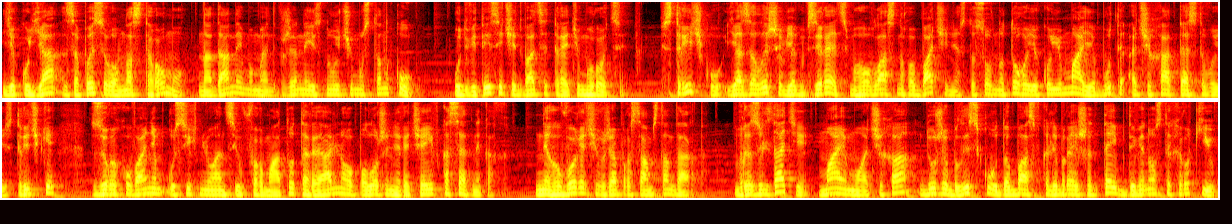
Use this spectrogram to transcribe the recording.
яку я записував на старому на даний момент вже не існуючому станку у 2023 році. Стрічку я залишив як взірець мого власного бачення стосовно того, якою має бути АЧХ тестової стрічки з урахуванням усіх нюансів формату та реального положення речей в касетниках, не говорячи вже про сам стандарт. В результаті маємо АЧХ дуже близьку до баз в Calibration Tape 90-х років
